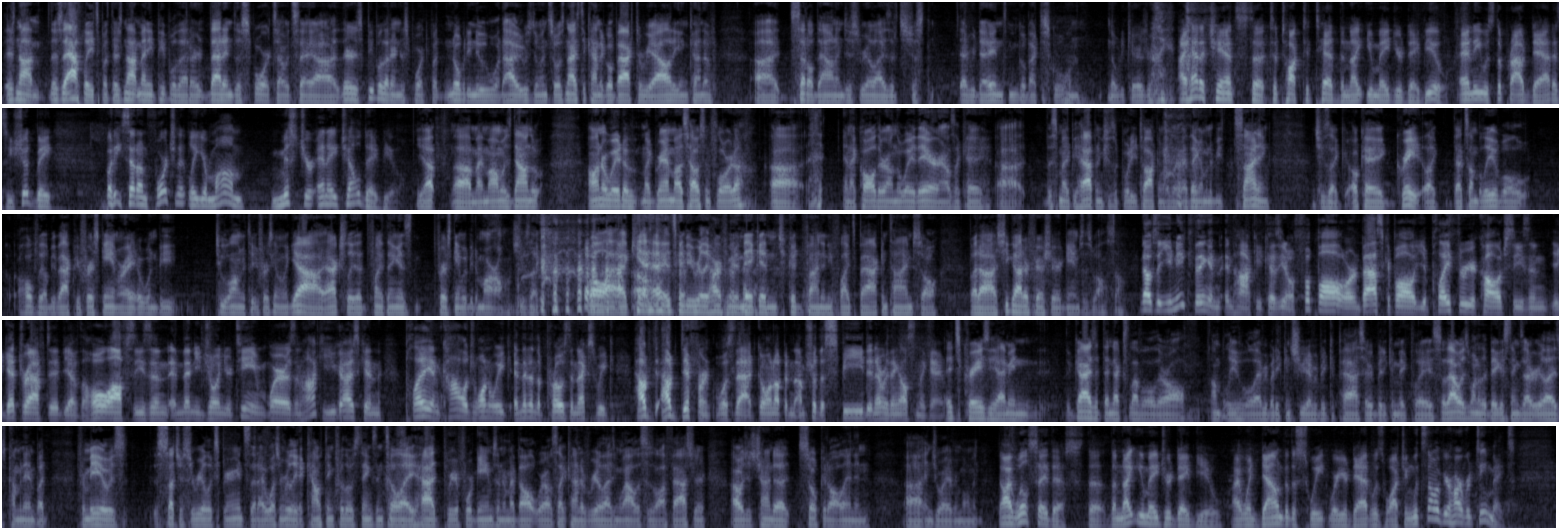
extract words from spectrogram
there's not there's athletes, but there's not many people that are that into sports. I would say uh, there's people that are into sports, but nobody knew what I was doing. So it was nice to kind of go back to reality and kind of uh, settle down and just realize it's just every day, and can go back to school and nobody cares really. I had a chance to, to talk to Ted the night you made your debut, and he was the proud dad, as he should be. But he said, unfortunately, your mom missed your NHL debut. Yep. Uh, my mom was down on her way to my grandma's house in Florida, uh, and I called her on the way there, and I was like, "Hey, uh, this might be happening." She's like, "What are you talking?" about? I was like, "I think I'm going to be signing." And she's like, "Okay, great. Like that's unbelievable. Hopefully, I'll be back for your first game, right? It wouldn't be too long until your first game." I'm like, "Yeah, actually, the funny thing is." First game would be tomorrow. And she was like, "Well, I, I can't. It's going to be really hard for me to make it." And she couldn't find any flights back in time. So, but uh, she got her fair share of games as well. So, Now, it's a unique thing in, in hockey because, you know, football or in basketball, you play through your college season, you get drafted, you have the whole off season, and then you join your team. Whereas in hockey, you guys can play in college one week and then in the pros the next week. How, how different was that going up? And I'm sure the speed and everything else in the game. It's crazy. I mean, the guys at the next level, they're all unbelievable. Everybody can shoot, everybody can pass, everybody can make plays. So that was one of the biggest things I realized coming in. But for me, it was such a surreal experience that I wasn't really accounting for those things until I had three or four games under my belt where I was like kind of realizing, wow, this is a lot faster. I was just trying to soak it all in and uh, enjoy every moment. Now, I will say this: the the night you made your debut, I went down to the suite where your dad was watching with some of your Harvard teammates,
